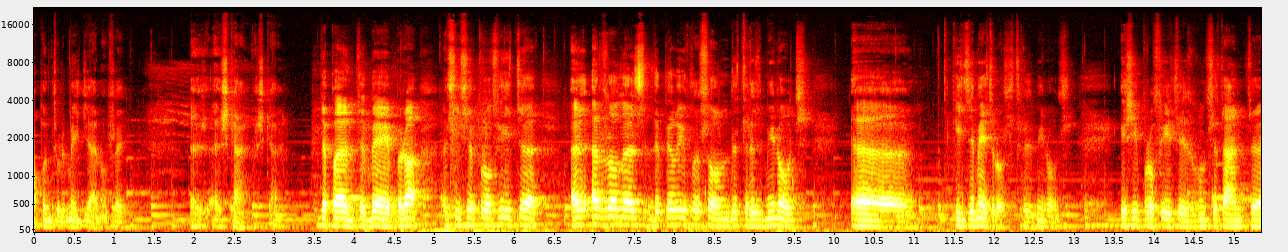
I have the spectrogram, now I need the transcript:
o pintura mitja, no sé és, és car, és car depèn també, però si s'aprofita els rodes de pel·lícula són de 3 minuts eh, 15 metres, 3 minuts i si aprofites un 70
